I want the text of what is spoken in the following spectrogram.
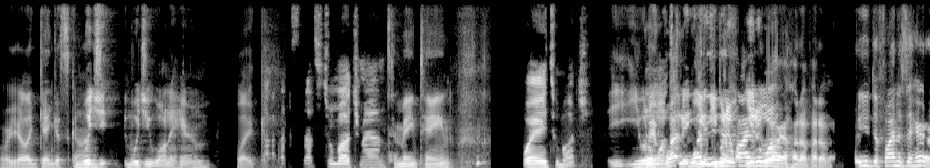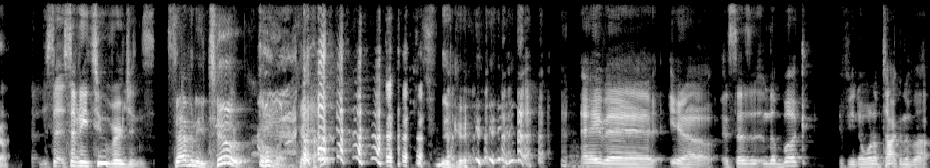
or you're like Genghis Khan. Would you would you want a harem? Like That's that's too much, man. to maintain? Way too much. Y- You wouldn't want. what, you, what do you, wouldn't- define? you wait, want wait, hold up, hold up. What do you define as a harem? seventy-two virgins. Seventy-two. Oh my god. This nigga. hey man, you know it says it in the book. If you know what I'm talking about,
